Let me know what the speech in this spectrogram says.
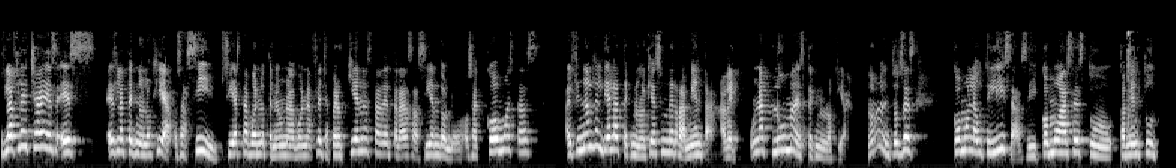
la flecha es, es es la tecnología. O sea, sí, sí está bueno tener una buena flecha, pero ¿quién está detrás haciéndolo? O sea, ¿cómo estás? Al final del día la tecnología es una herramienta. A ver, una pluma es tecnología, ¿no? Entonces, ¿cómo la utilizas? Y cómo haces tu, también tu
